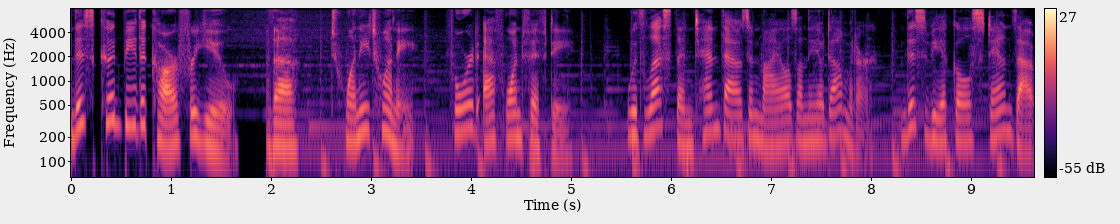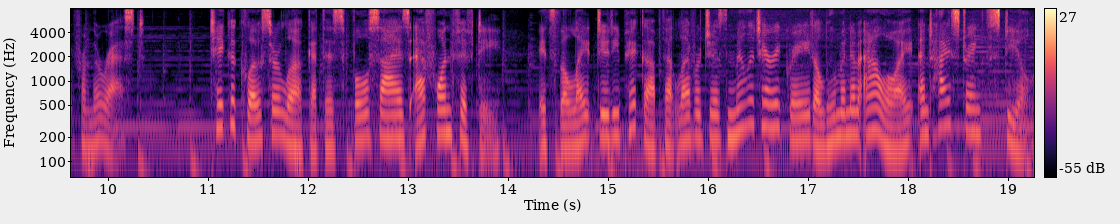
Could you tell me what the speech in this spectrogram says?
This could be the car for you. The 2020 Ford F-150. With less than 10,000 miles on the odometer, this vehicle stands out from the rest. Take a closer look at this full-size F-150. It's the light-duty pickup that leverages military-grade aluminum alloy and high-strength steel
